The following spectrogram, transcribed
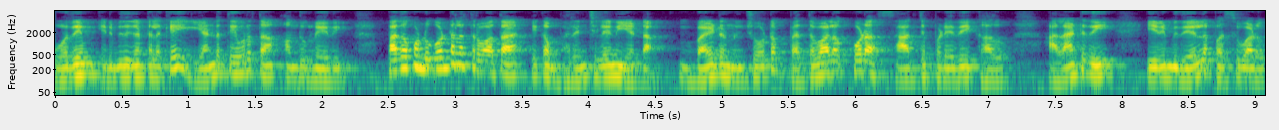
ఉదయం ఎనిమిది గంటలకే ఎండ తీవ్రత అందుకునేది. పదకొండు గంటల తర్వాత ఇక భరించలేని ఎండ. బయట నుంచోవటం పెద్దవాళ్ళకు కూడా సాధ్యపడేదే కాదు. అలాంటిది ఎనిమిదేళ్ళ పసివాడు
